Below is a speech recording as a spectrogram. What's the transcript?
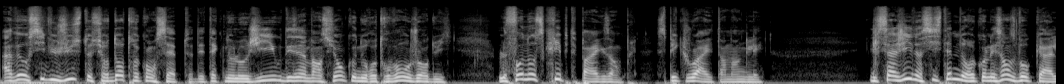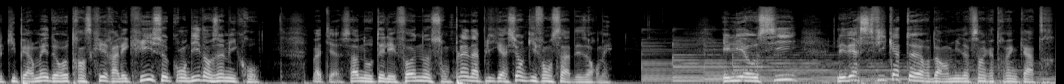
avait aussi vu juste sur d'autres concepts, des technologies ou des inventions que nous retrouvons aujourd'hui. Le phonoscript, par exemple, speak right en anglais. Il s'agit d'un système de reconnaissance vocale qui permet de retranscrire à l'écrit ce qu'on dit dans un micro. Bah tiens, ça, nos téléphones sont pleins d'applications qui font ça désormais. Il y a aussi les versificateurs dans 1984.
